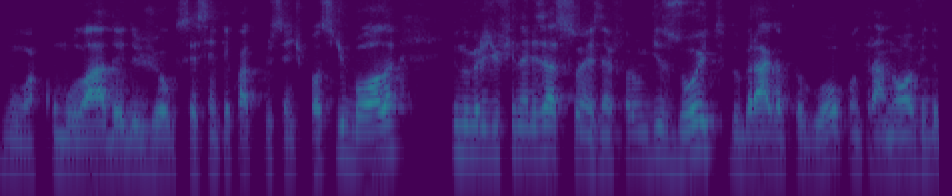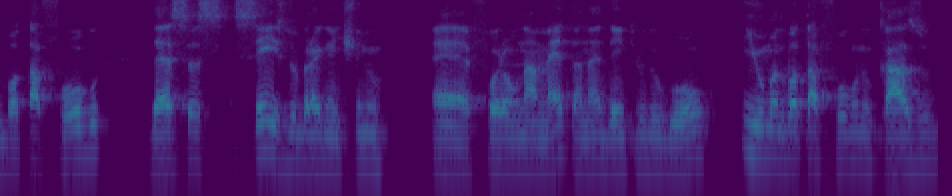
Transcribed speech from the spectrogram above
no acumulado aí do jogo, 64% de posse de bola. E o número de finalizações, né? Foram 18 do Braga para o gol contra 9 do Botafogo. Dessas, seis do Bragantino é, foram na meta, né? Dentro do gol, e uma do Botafogo, no caso,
